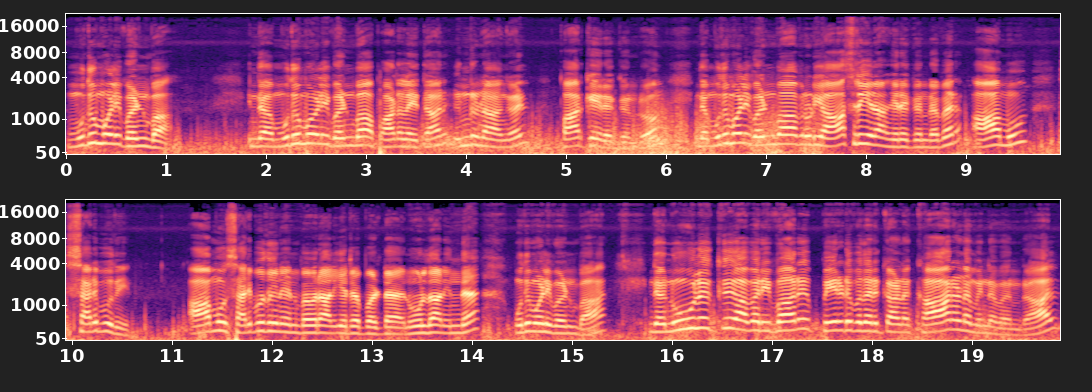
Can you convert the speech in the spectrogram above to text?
முதுமொழி வெண்பா. இந்த முதுமொழி வெண்பா பாடலைத்தான் இன்று நாங்கள் பார்க்க இருக்கின்றோம். இந்த முதுமொழி வெண்பாவினுடைய ஆசிரியராக இருக்கின்றவர் ஆமு சர்புதீன். ஆமு சரிபுதீன் என்பவரால் இயற்றப்பட்ட நூல்தான் இந்த முதுமொழி வெண்பா. இந்த நூலுக்கு அவர் இவ்வாறு பெயரிடுவதற்கான காரணம் என்னவென்றால்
